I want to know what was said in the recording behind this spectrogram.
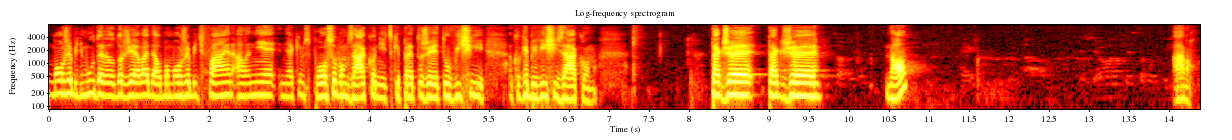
môže byť múdre dodržiavať alebo môže byť fajn, ale nie nejakým spôsobom zákonnícky, pretože je tu vyšší, ako keby vyšší zákon. Takže, takže, no? Áno.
